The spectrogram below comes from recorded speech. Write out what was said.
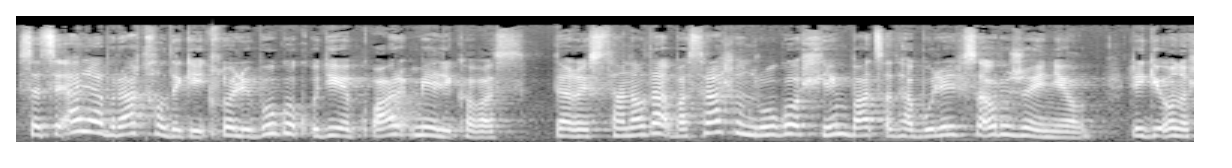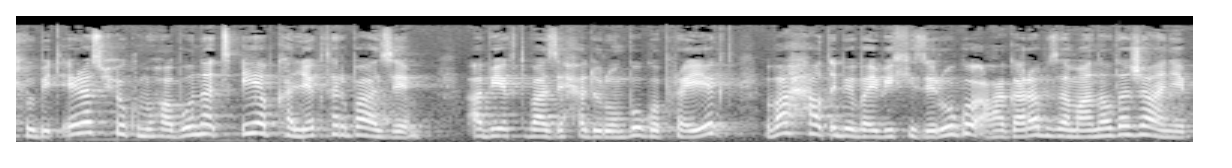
социалиаб рахалдаги толибуго кудиеб куар меликовас. Дағистаналда басрашун руго шлим бацад хабулил сооружениел региона шлубит эрас хукму хабуна цӀиеб коллектор бази. Объект бази хадурунбуго проект ва халтиби байбихизируго агараб заманалда жаниб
